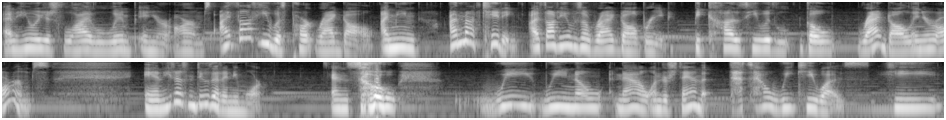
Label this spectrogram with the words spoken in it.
and he would just lie limp in your arms. I thought he was part ragdoll. I mean, I'm not kidding. I thought he was a ragdoll breed because he would go ragdoll in your arms. And he doesn't do that anymore. And so we we know now understand that that's how weak he was. He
